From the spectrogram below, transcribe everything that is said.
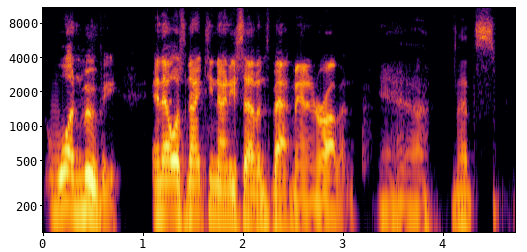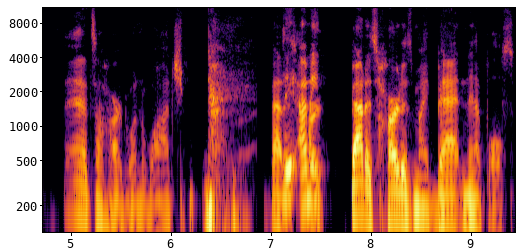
one movie, and that was 1997's Batman and Robin. Yeah, that's that's a hard one to watch. about as I hard, mean- about as hard as my bat nipples.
